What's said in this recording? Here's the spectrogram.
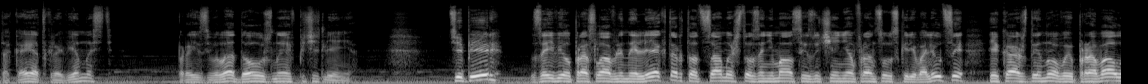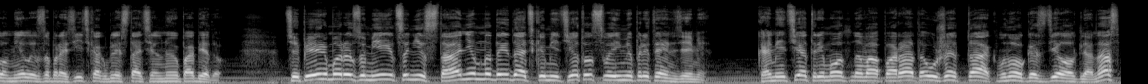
Такая откровенность произвела должное впечатление. «Теперь», — заявил прославленный лектор, тот самый, что занимался изучением французской революции и каждый новый провал умел изобразить как блистательную победу, «теперь мы, разумеется, не станем надоедать комитету своими претензиями». Комитет ремонтного аппарата уже так много сделал для нас,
